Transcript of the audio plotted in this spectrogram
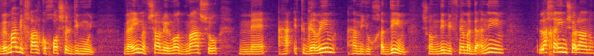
ומה בכלל כוחו של דימוי? והאם אפשר ללמוד משהו מהאתגרים המיוחדים שעומדים בפני מדענים לחיים שלנו,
